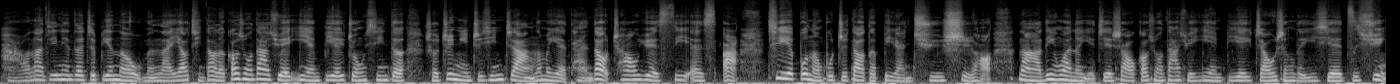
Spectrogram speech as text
好。那今天在这边呢，我们来邀请到了高雄大学 EMBA 中心的佘志明执行长，那么也谈到超越 CSR 企业不能不知道的必然趋势哈。那另外呢，也介绍高雄大学 EMBA 招生的一些资讯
